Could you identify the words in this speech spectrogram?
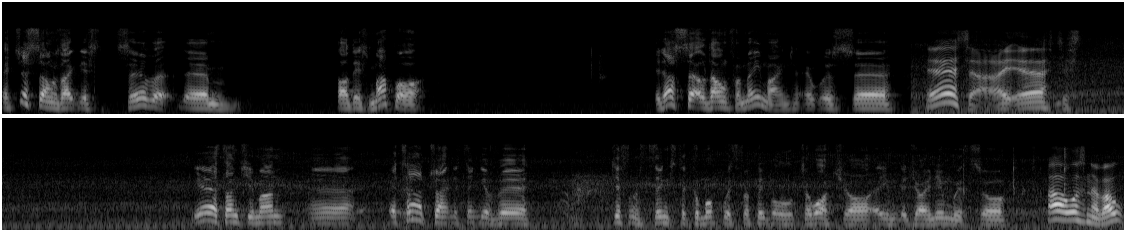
It just sounds like this server, um, or this map, or it has settled down for me, mind. It was. Uh, yeah, it's alright. Yeah, just. Yeah, thank you, man. Uh, it's hard trying to think of uh, different things to come up with for people to watch or even to join in with. So. Oh, it wasn't about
